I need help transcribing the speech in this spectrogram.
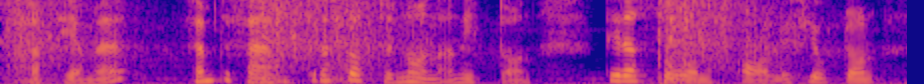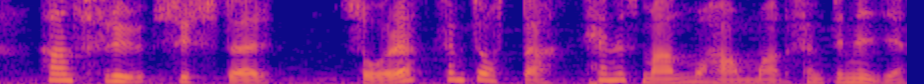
Fateme, 55, deras dotter Nonna 19, deras son Ali 14 Hans fru, syster Sore 58, hennes man Mohammad 59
